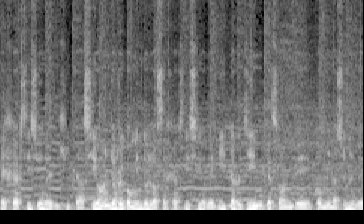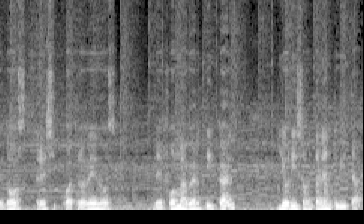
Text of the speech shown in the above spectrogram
ejercicios de digitación. Yo recomiendo los ejercicios de Guitar Gym, que son de combinaciones de 2, 3 y 4 dedos, de forma vertical y horizontal en tu guitarra.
